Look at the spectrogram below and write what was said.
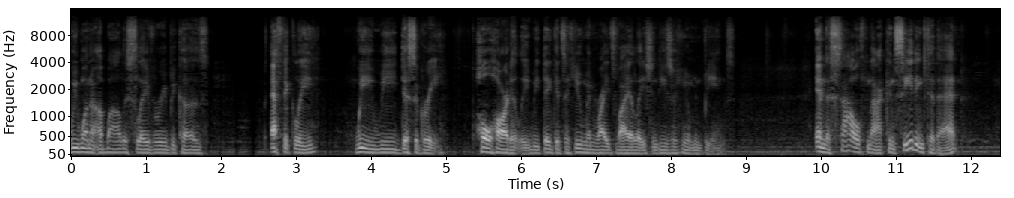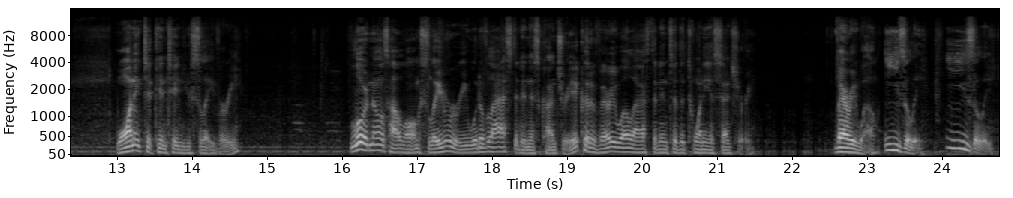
we want to abolish slavery because ethically we we disagree wholeheartedly. We think it's a human rights violation. These are human beings. And the South not conceding to that, wanting to continue slavery. Lord knows how long slavery would have lasted in this country. It could have very well lasted into the 20th century very well, easily, easily.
